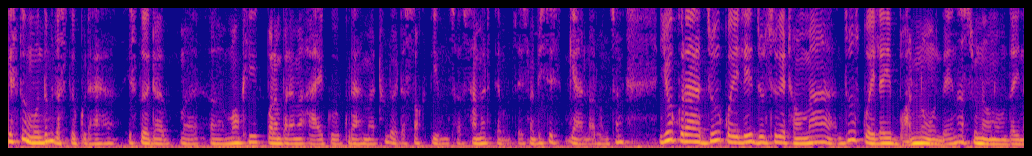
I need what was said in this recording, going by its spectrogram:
यस्तो मुन्दुम जस्तो कुरा यस्तो एउटा मौखिक परम्परामा आएको कुरामा ठुलो एउटा शक्ति हुन्छ सामर्थ्य हुन्छ यसमा विशेष ज्ञानहरू हुन्छन्। यो कुरा जो कोहीले जुनसुकै ठाउँमा जो कोहीलाई भन्नु हुँदैन सुनाउनु हुँदैन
